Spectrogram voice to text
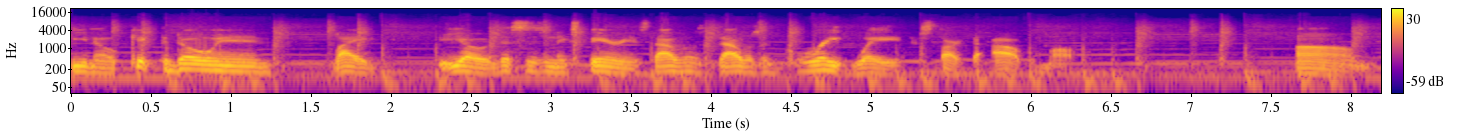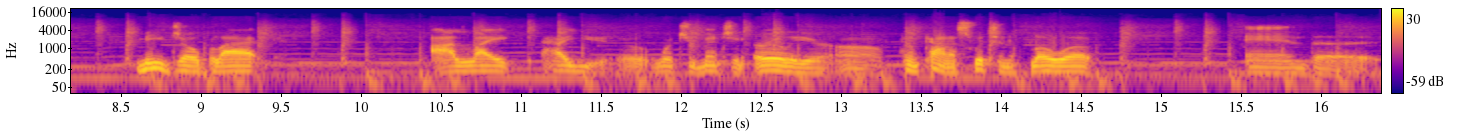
you know, kick the dough in, like, yo, this is an experience. That was that was a great way to start the album off. Um, Meet Joe Black. I like how you uh, what you mentioned earlier, um, him kind of switching the flow up and the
